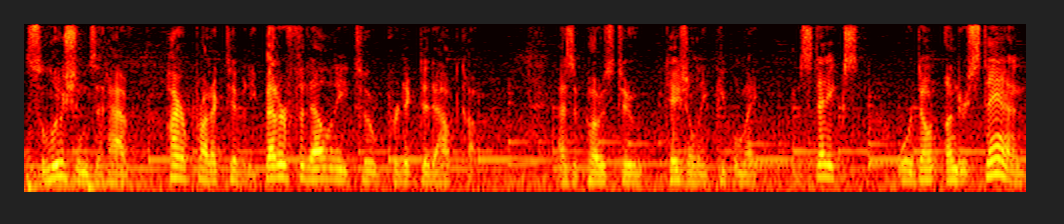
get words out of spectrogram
solutions that have higher productivity, better fidelity to predicted outcome, as opposed to occasionally people make mistakes or don't understand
